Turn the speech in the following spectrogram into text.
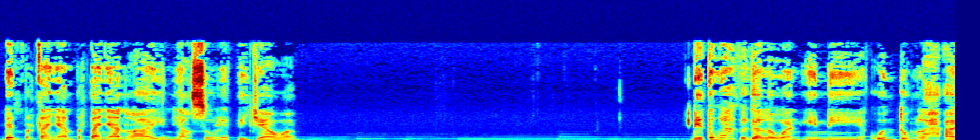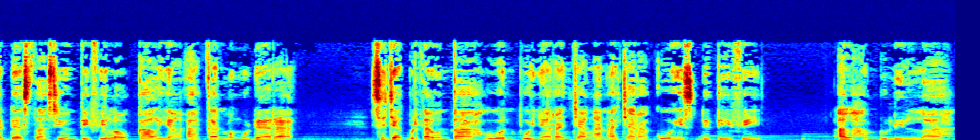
dan pertanyaan-pertanyaan lain yang sulit dijawab. Di tengah kegalauan ini, untunglah ada stasiun TV lokal yang akan mengudara. Sejak bertahun-tahun punya rancangan acara kuis di TV. Alhamdulillah,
